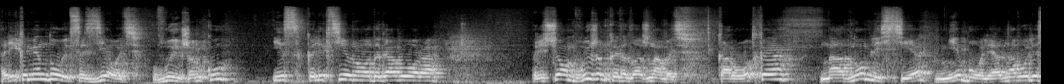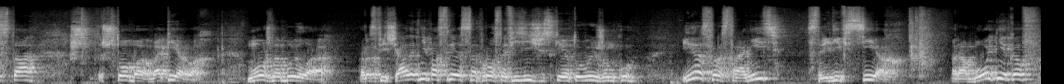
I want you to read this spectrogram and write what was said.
рекомендуется сделать выжимку из коллективного договора. Причем выжимка это должна быть короткая, на одном листе, не более одного листа, чтобы, во-первых, можно было распечатать непосредственно просто физически эту выжимку и распространить среди всех работников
